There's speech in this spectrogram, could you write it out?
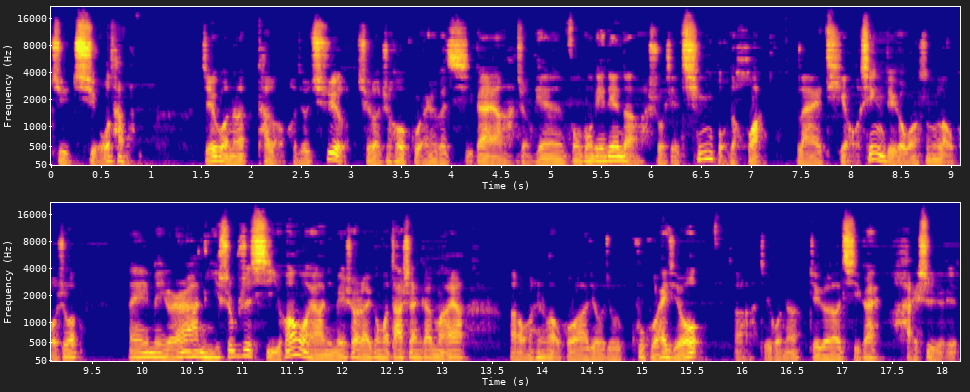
去求他吧。结果呢，他老婆就去了。去了之后，果然有个乞丐啊，整天疯疯癫癫的，说些轻薄的话来挑衅这个王生的老婆，说：“哎，美人啊，你是不是喜欢我呀？你没事来跟我搭讪干嘛呀？”啊，王生老婆啊就就苦苦哀求啊。结果呢，这个乞丐还是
